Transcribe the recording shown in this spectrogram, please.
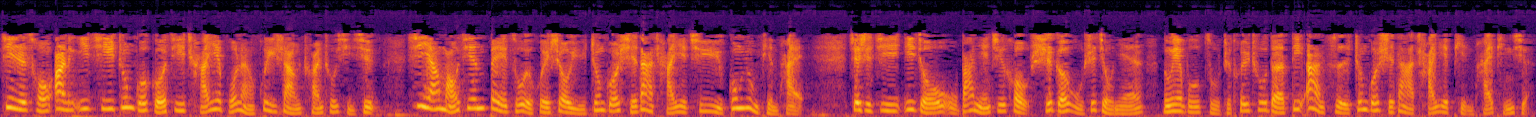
近日从二零一七中国国际茶叶博览会上传出喜讯信阳毛尖被组委会授予中国十大茶叶区域公用品牌。这是继一九五八年之后时隔五十九年农业部组织推出的第二次中国十大茶叶品牌评选。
